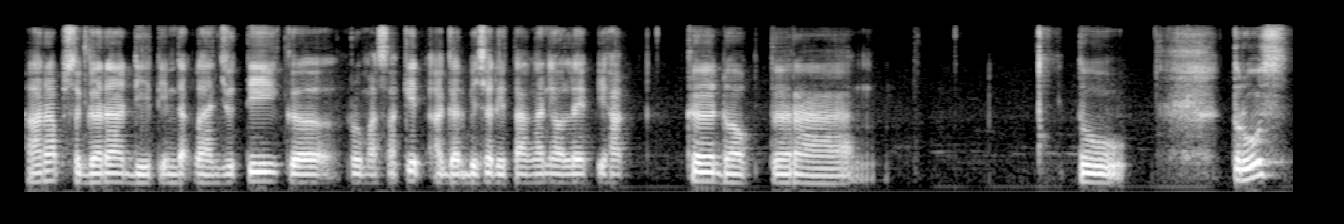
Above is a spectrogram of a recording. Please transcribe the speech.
harap segera ditindaklanjuti ke rumah sakit agar bisa ditangani oleh pihak kedokteran. Itu. Terus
